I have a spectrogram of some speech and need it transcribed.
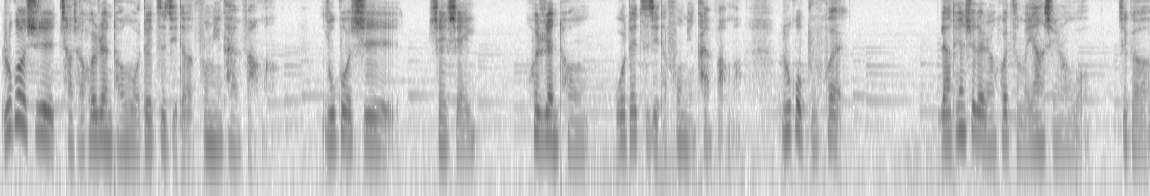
如果是巧巧会认同我对自己的负面看法吗？如果是谁谁？会认同我对自己的负面看法吗？如果不会，聊天室的人会怎么样形容我？这个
